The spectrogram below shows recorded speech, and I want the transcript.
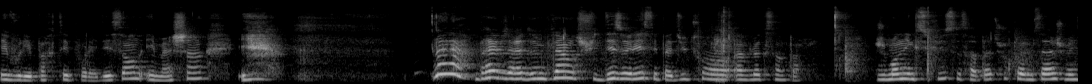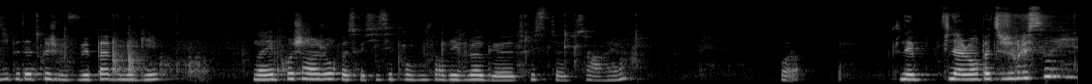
et vous les portez pour les descendre, et machin, et... Voilà, bref, j'arrête de me plaindre, je suis désolée, c'est pas du tout un, vlog sympa. Je m'en excuse, ce sera pas toujours comme ça, je me dis peut-être que je vais pas vlogger dans les prochains jours, parce que si c'est pour vous faire des vlogs euh, tristes, ça sert à rien. Voilà. Je n'ai finalement pas toujours le sourire.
